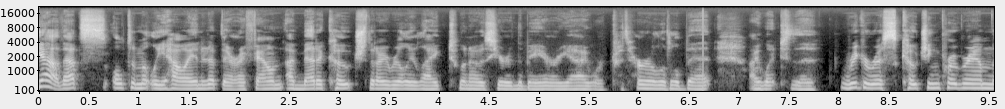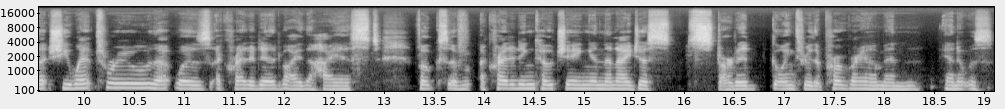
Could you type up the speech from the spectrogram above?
yeah, that's ultimately how I ended up there. I found, I met a coach that I really liked when I was here in the Bay Area. I worked with her a little bit. I went to the rigorous coaching program that she went through that was accredited by the highest folks of accrediting coaching and then I just started going through the program and and it was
